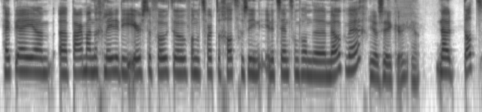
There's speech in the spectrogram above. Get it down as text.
heb jij ehm, een paar maanden geleden die eerste foto van het zwarte gat gezien in het centrum van de Melkweg? Jazeker, ja. Nou, dat,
